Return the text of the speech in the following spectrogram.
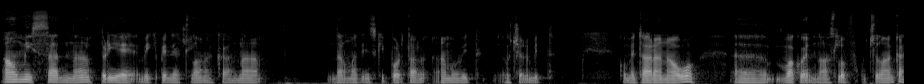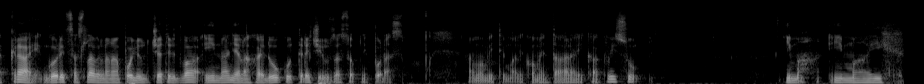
A mi sad na prije Wikipedia članaka na dalmatinski portal, ajmo vidjeti hoće li biti komentara na ovo. E, ovako je naslov članka. Kraj. Gorica slavila na polju 4-2 i nanijela Hajduku treći uzastopni poraz. Ajmo vidjeti imali komentara i kakvi su. Ima. Ima ih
